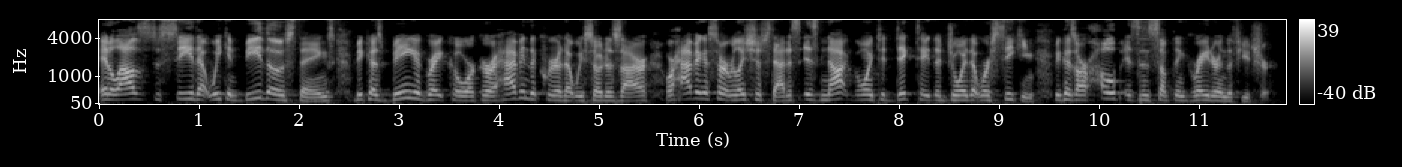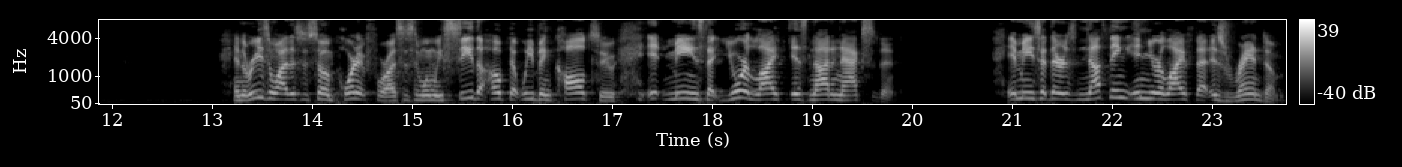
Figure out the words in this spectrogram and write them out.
It allows us to see that we can be those things because being a great coworker or having the career that we so desire or having a certain relationship status is not going to dictate the joy that we're seeking because our hope is in something greater in the future. And the reason why this is so important for us is that when we see the hope that we've been called to, it means that your life is not an accident. It means that there is nothing in your life that is random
